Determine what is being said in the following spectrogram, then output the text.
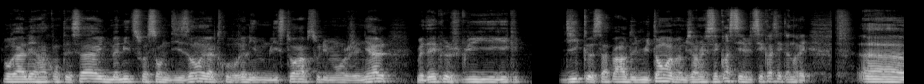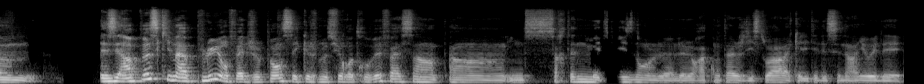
Pourrais aller raconter ça à une mamie de 70 ans et elle trouverait l'histoire absolument géniale. Mais dès que je lui dis que ça parle de mutants, elle va me dire mais c'est quoi, ces- c'est quoi ces conneries? Euh, et c'est un peu ce qui m'a plu en fait, je pense, c'est que je me suis retrouvé face à un- un- une certaine maîtrise dans le, le racontage d'histoire, la qualité des scénarios et des,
